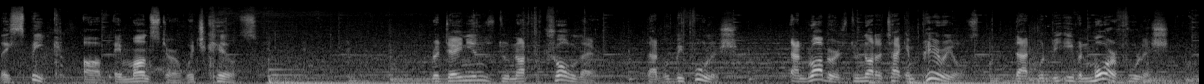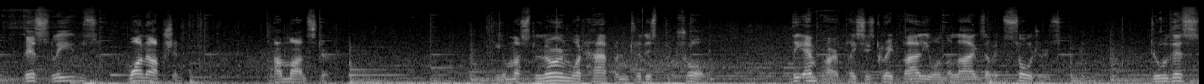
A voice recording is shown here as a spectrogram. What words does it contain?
They speak of a monster which kills. Redanians do not patrol there. That would be foolish. And robbers do not attack Imperials. That would be even more foolish. This leaves one option. A monster. You must learn what happened to this patrol. The Empire places great value on the lives of its soldiers. Do this,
